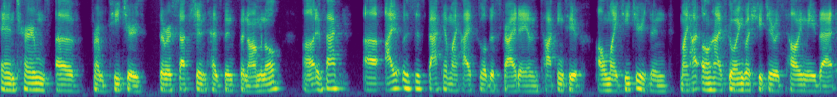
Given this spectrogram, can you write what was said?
in terms of from teachers, the reception has been phenomenal. Uh, in fact, uh, I was just back at my high school this Friday and talking to all my teachers, and my high, own high school English teacher was telling me that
